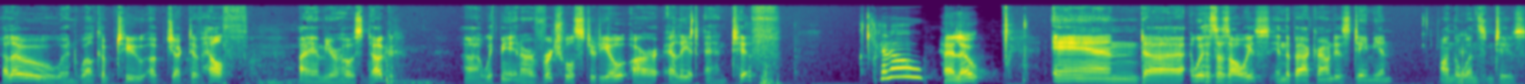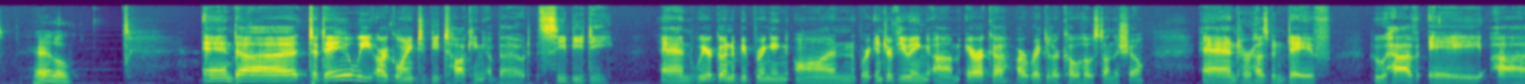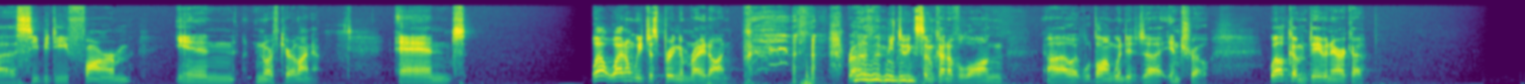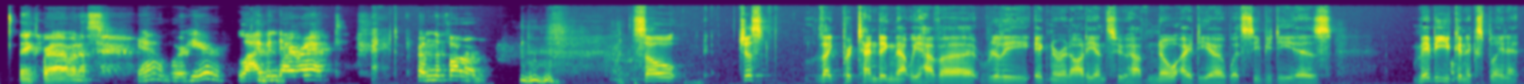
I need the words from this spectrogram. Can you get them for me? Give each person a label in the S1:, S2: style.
S1: Hello, and welcome to Objective Health. I am your host, Doug. Uh, with me in our virtual studio are Elliot and Tiff.
S2: Hello.
S3: Hello.
S1: And uh, with us, as always, in the background is Damien on the ones and twos.
S3: Hello.
S1: And uh, today we are going to be talking about CBD. And we're going to be bringing on, we're interviewing um, Erica, our regular co host on the show, and her husband Dave, who have a uh, CBD farm in North Carolina. And, well, why don't we just bring them right on? Rather than me doing some kind of long, uh, long winded uh, intro. Welcome, Dave and Erica.
S4: Thanks for having us.
S2: Yeah, we're here live and direct from the farm.
S1: So, just like pretending that we have a really ignorant audience who have no idea what CBD is, maybe you can explain it.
